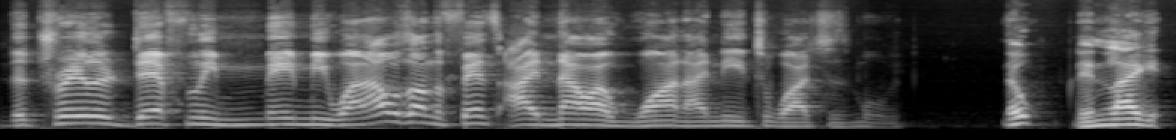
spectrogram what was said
The trailer definitely made me want. I was on the fence. I now I want. I need to watch this movie. nope, didn't like it.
